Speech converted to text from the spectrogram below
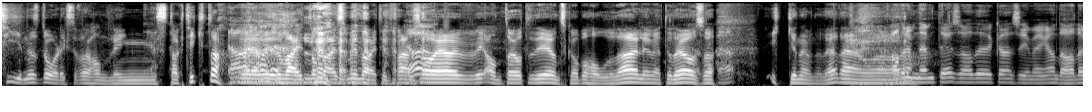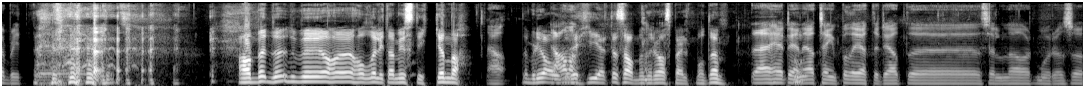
tidenes dårligste forhandlingstaktikk, da. Ja, ja, ja. Jeg vet om deg som United-fan, så jeg antar jo at de ønska å beholde deg, eller vet du det. Og så ikke nevne det. Det er jo Hadde de nevnt det, så hadde, kan jeg si med en gang, da hadde jeg blitt eh, ja, men du, du holder holde litt av mystikken, da. Ja. Det blir jo aldri ja, helt det samme når du har spilt mot dem. Det er helt enig. Jeg har tenkt på det i ettertid, at uh, selv om det har vært moro, så,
